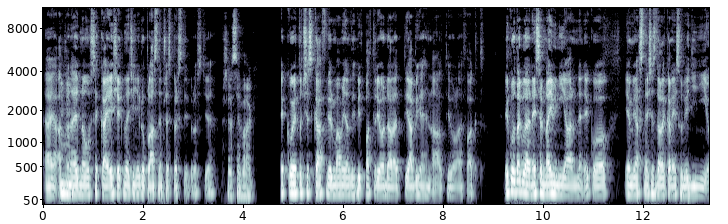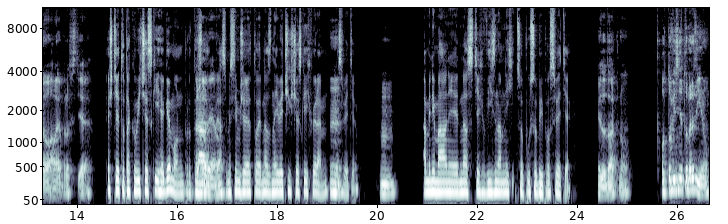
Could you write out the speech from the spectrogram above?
a, a mm-hmm. najednou se kaješ, jakmile ti někdo plásne přes prsty prostě. Přesně tak. Jako je to česká firma, měl bych být patriot, ale já bych je hnal, ty vole, fakt. Jako takhle, nejsem naivní, ale ne, jako je mi jasné, že zdaleka nejsou jediní, jo, ale prostě. Ještě je to takový český hegemon, protože Právě, no. já si myslím, že je to jedna z největších českých firm Mm. ve světě. Hmm. A minimálně jedna z těch významných, co působí po světě. Je to tak, no. O to víc mě to mrzí, no.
